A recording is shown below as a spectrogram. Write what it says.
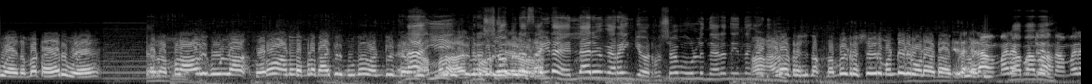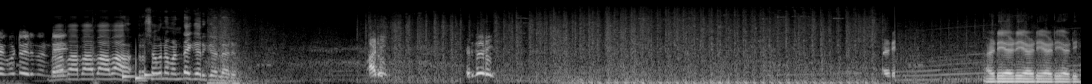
പോയ നമ്മ ടയർ പോയേ. നമ്മൾ ആൾ കൂടുതലാ കുറവാണ് നമ്മുടെ ബാക്കിൽ മൂന്ന് വണ്ടി ഉണ്ട് ഈ ഡ്രസ് ഷോപ്പിന്റെ സൈഡ് എല്ലാരും ഇറങ്ങിക്കോ ഡ്രസ് ഷോപ്പ് ഉള്ളിൽ നേരം ഡ്രസ് മണ്ടേ കയറിക്കോ എല്ലാരും അടി അടി അടി അടി അടി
